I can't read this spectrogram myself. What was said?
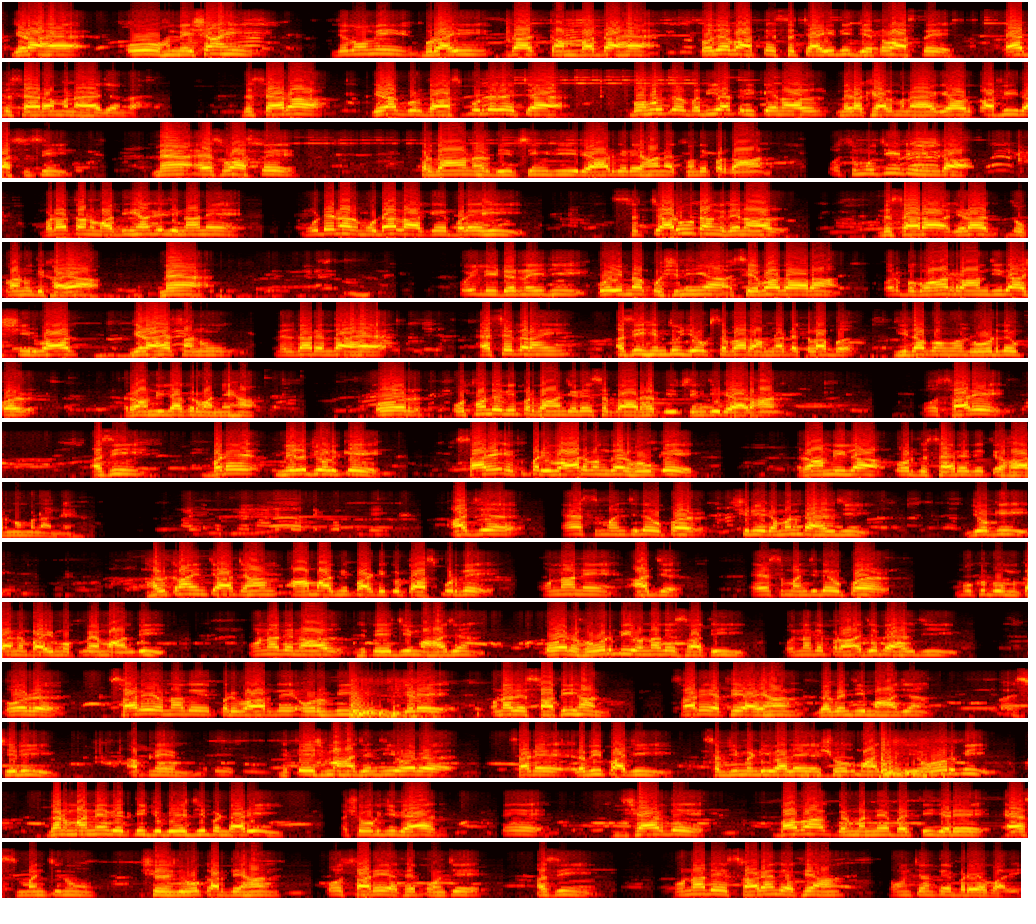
ਜਿਹੜਾ ਹੈ ਉਹ ਹਮੇਸ਼ਾ ਹੀ ਜਦੋਂ ਵੀ ਬੁਰਾਈ ਦਾ ਕੰਮ ਵੱਧਦਾ ਹੈ, ਉਹਦੇ ਵਾਸਤੇ ਸਚਾਈ ਦੀ ਜਿੱਤ ਵਾਸਤੇ ਇਹ ਦੁਸਹਿਰਾ ਮਨਾਇਆ ਜਾਂਦਾ ਹੈ। ਦੁਸਹਿਰਾ ਜਿਹੜਾ ਗੁਰਦਾਸਪੁਰ ਦੇ ਵਿੱਚ ਹੈ, ਬਹੁਤ ਵਧੀਆ ਤਰੀਕੇ ਨਾਲ ਮੇਰਾ ਖਿਆਲ ਮਨਾਇਆ ਗਿਆ ਔਰ ਕਾਫੀ ਰਸ਼ ਸੀ। ਮੈਂ ਇਸ ਵਾਸਤੇ ਪ੍ਰਧਾਨ ਹਰਦੀਪ ਸਿੰਘ ਜੀ ਰਿਆੜ ਜਿਹੜੇ ਹਨ, ਇੱਥੋਂ ਦੇ ਪ੍ਰਧਾਨ, ਉਹ ਸਮੁੱਚੀ ਟੀਮ ਦਾ ਬੜਾ ਧੰਨਵਾਦੀ ਹਾਂ ਕਿ ਜਿਨ੍ਹਾਂ ਨੇ ਮੋਢੇ ਨਾਲ ਮੋਢਾ ਲਾ ਕੇ ਬੜੇ ਹੀ ਸੁਚਾਰੂ ਢੰਗ ਦੇ ਨਾਲ ਦੁਸਹਿਰਾ ਜਿਹੜਾ ਲੋਕਾਂ ਨੂੰ ਦਿਖਾਇਆ, ਮੈਂ ਕੋਈ ਲੀਡਰ ਨਹੀਂ ਜੀ, ਕੋਈ ਮੈਂ ਕੁਛ ਨਹੀਂ ਆ, ਸੇਵਾਦਾਰ ਹਾਂ ਔਰ ਭਗਵਾਨ ਰਾਮ ਜੀ ਦਾ ਆਸ਼ੀਰਵਾਦ ਜਿਹੜਾ ਹੈ ਸਾਨੂੰ ਮਿਲਦਾ ਰਹਿੰਦਾ ਹੈ। ਐਸੇ ਤਰ੍ਹਾਂ ਹੀ ਅਸੀਂ ਹਿੰਦੂ ਯੋਗ ਸਭਾ ਰਾਮਨਾਟਕ ਕਲੱਬ ਜੀਦਾ ਭਵਨ ਰੋਡ ਦੇ ਉੱਪਰ ਰਾਮਲੀਲਾ ਕਰਵਾਉਂਦੇ ਹਾਂ ਔਰ ਉਥੋਂ ਦੇ ਵੀ ਪ੍ਰਧਾਨ ਜਿਹੜੇ ਸਰਦਾਰ ਹਰਦੀਪ ਸਿੰਘ ਜੀ ਰਿਆੜ ਹਨ, ਉਹ ਸਾਰੇ ਅਸੀਂ ਬੜੇ ਮਿਲ ਜੁਲ ਕੇ ਸਾਰੇ ਇੱਕ ਪਰਿਵਾਰ ਵਾਂਗਰ ਹੋ ਕੇ ਰਾਮਲੀਲਾ ਔਰ ਦੁਸਹਿਰੇ ਦੇ ਤਿਉਹਾਰ ਨੂੰ ਮਨਾਉਂਦੇ ਹਾਂ। ਅੱਜ ਮੁੱਖ ਮਹਿਮਾਨ ਦੇ ਤੌਰ ਤੇ ਕੌਣ ਪੁੱਜੇ ਅੱਜ ਇਸ ਮੰਚ ਦੇ ਉੱਪਰ ਸ਼੍ਰੀ ਰਮਨ ਬਹਿਲ ਜੀ ਜੋ ਕਿ ਹਲਕਾ ਇੰਚਾਰਜ ਹਨ ਆਮ ਆਦਮੀ ਪਾਰਟੀ ਗੁਰਦਾਸਪੁਰ ਦੇ ਉਹਨਾਂ ਨੇ ਅੱਜ ਇਸ ਮੰਚ ਦੇ ਉੱਪਰ ਮੁੱਖ ਭੂਮਿਕਾ ਨਿਭਾਈ ਮੁੱਖ ਮਹਿਮਾਨ ਦੀ। ਉਹਨਾਂ ਦੇ ਨਾਲ ਹਿਤੇਸ਼ ਜੀ ਮਹਾਜਨ ਔਰ ਹੋਰ ਵੀ ਉਹਨਾਂ ਦੇ ਸਾਥੀ ਉਹਨਾਂ ਦੇ ਭਰਾ ਅਜੇ ਬਹਿਲ ਜੀ ਔਰ ਸਾਰੇ ਉਹਨਾਂ ਦੇ ਪਰਿਵਾਰ ਦੇ ਔਰ ਵੀ ਜਿਹੜੇ ਉਹਨਾਂ ਦੇ ਸਾਥੀ ਹਨ ਸਾਰੇ ਇੱਥੇ ਆਏ ਹਨ ਗਗਨ ਜੀ ਮਹਾਜਨ ਸ਼੍ਰੀ ਆਪਣੇ ਹਿਤੇਸ਼ ਮਹਾਜਨ ਜੀ ਔਰ ਸਾਡੇ ਰਵੀ ਪਾਜੀ ਸਬਜੀ ਮੰਡੀ ਵਾਲੇ ਅਸ਼ੋਕ ਮਹਾਜਨ ਜੀ ਹੋਰ ਵੀ ਗਣਮਾਨੇ ਵਿਅਕਤੀ ਜੁਗੇਸ਼ ਜੀ ਭੰਡਾਰੀ ਅਸ਼ੋਕ ਜੀ ਵੈਦ ਤੇ ਸ਼ਹਿਰ ਦੇ ਬਾਬਾ ਗਣਮਾਨੇ ਵਿਅਕਤੀ ਜਿਹੜੇ ਇਸ ਮੰਚ ਨੂੰ ਸਹਿਯੋਗ ਕਰਦੇ ਹਨ ਉਹ ਸਾਰੇ ਇੱਥੇ ਪਹੁੰਚੇ ਅਸੀਂ ਉਹਨਾਂ ਦੇ ਸਾਰਿਆਂ ਦੇ ਇੱਥੇ ਆ ਪਹੁੰਚਣ ਤੇ ਬੜੇ ਆਭਾਰੀ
